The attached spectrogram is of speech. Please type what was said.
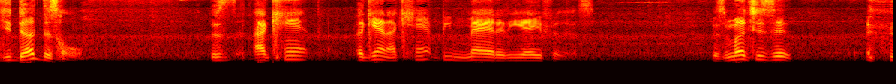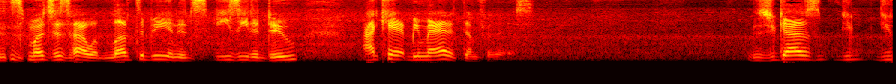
you dug this hole. This, I can't, again, I can't be mad at EA for this. As much as it, as much as I would love to be, and it's easy to do, I can't be mad at them for this. Because you guys, you, you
